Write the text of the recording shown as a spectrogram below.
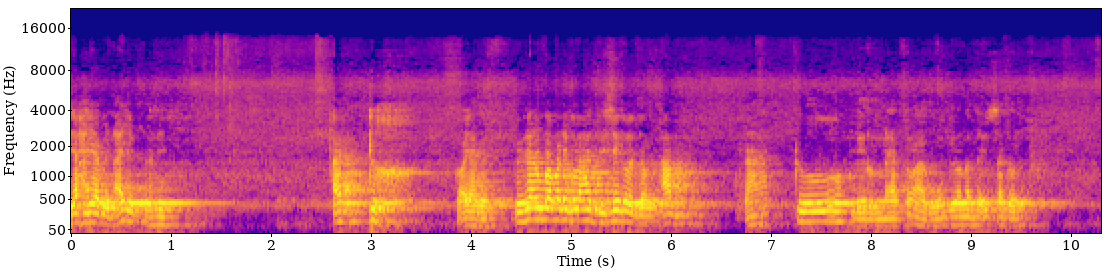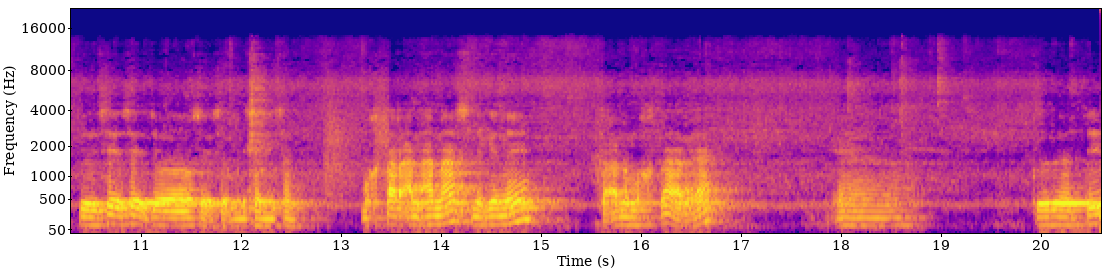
Yahya bin Ayyub berarti. aduh kok ya bisa umpama niku hadis kalau dong aduh keliru neto aku mungkin nanti bisa kalau se se se se se menisan menisan. Mukhtar an Anas nih gini ke ana Mukhtar ya. ya. Berarti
